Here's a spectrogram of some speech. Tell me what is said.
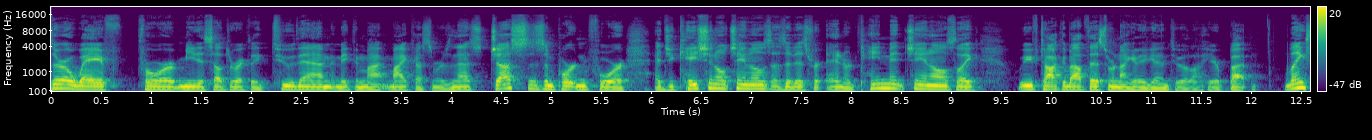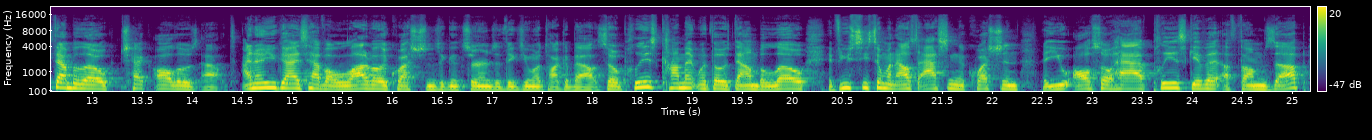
there a way for me to sell directly to them and make them my, my customers. And that's just as important for educational channels as it is for entertainment channels. Like We've talked about this. We're not going to get into it a lot here, but Links down below, check all those out. I know you guys have a lot of other questions and concerns and things you want to talk about, so please comment with those down below. If you see someone else asking a question that you also have, please give it a thumbs up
